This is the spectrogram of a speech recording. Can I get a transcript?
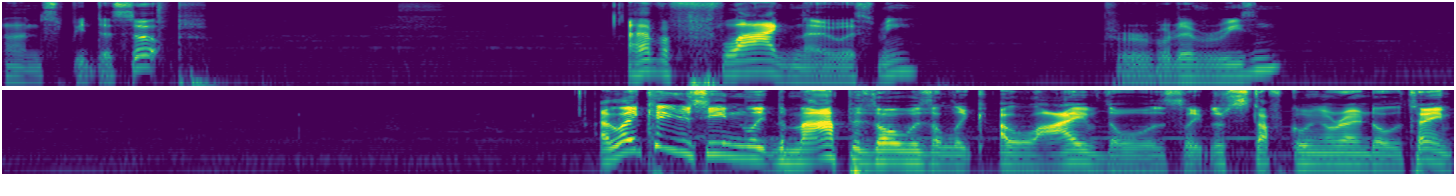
and speed this up. I have a flag now with me, for whatever reason. I like how you're seeing like the map is always like alive though. It's like there's stuff going around all the time.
